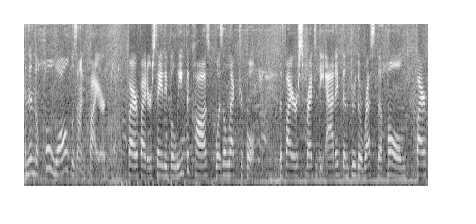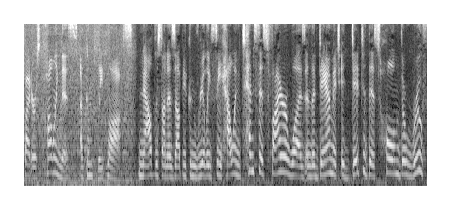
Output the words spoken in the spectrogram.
and then the whole wall was on fire. Firefighters say they believe the cause was electrical. The fire spread to the attic, then through the rest of the home. Firefighters calling this a complete loss. Now the sun is up, you can really see how intense this fire was and the damage it did to this home. The roof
